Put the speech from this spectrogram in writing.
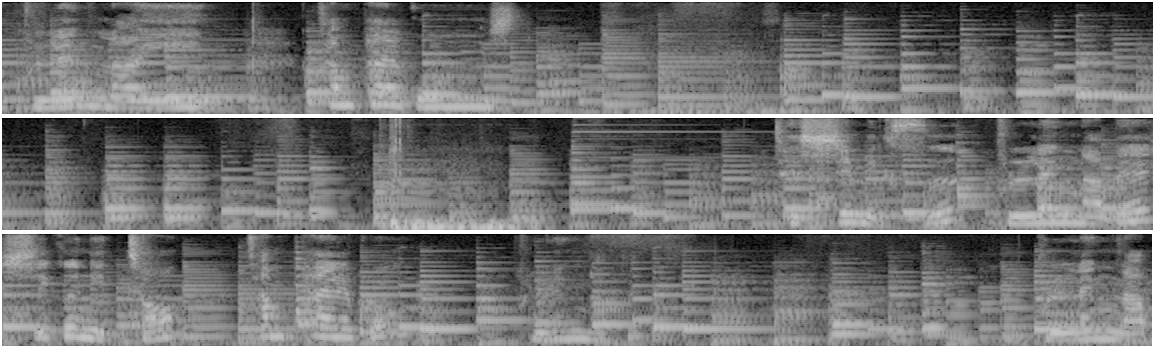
그냥 블랙라인 380 제시믹스 블랙라벨 시그니처 380 블랙라벨? 블랙랍.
